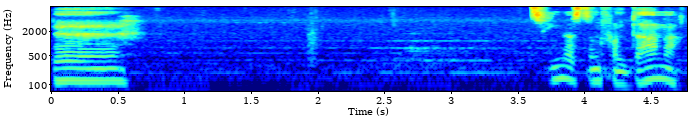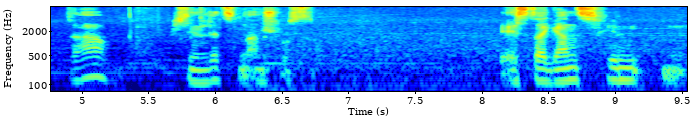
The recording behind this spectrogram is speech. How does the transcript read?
äh, ziehen das dann von da nach da? Ich den letzten Anschluss. Der ist da ganz hinten.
